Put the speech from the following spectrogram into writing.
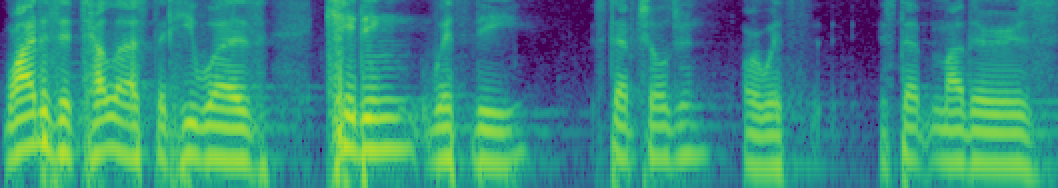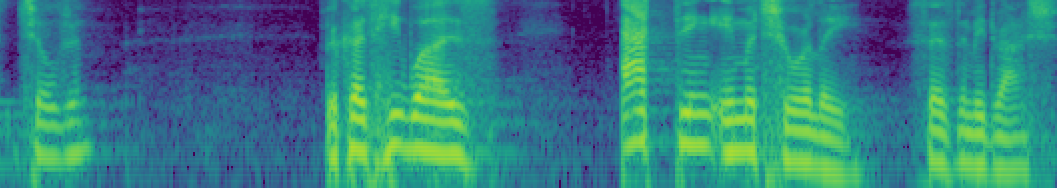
Why does it tell us that he was kidding with the stepchildren or with stepmother's children because he was acting immaturely, says the Midrash.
